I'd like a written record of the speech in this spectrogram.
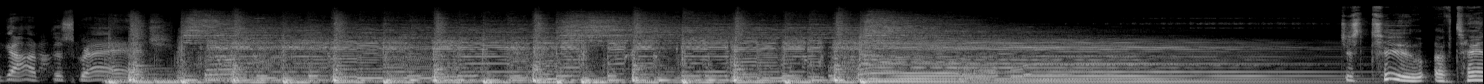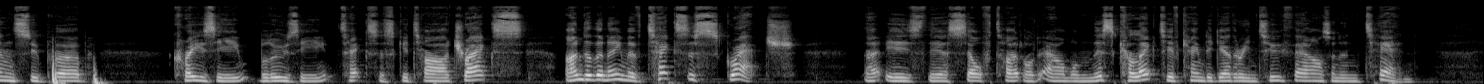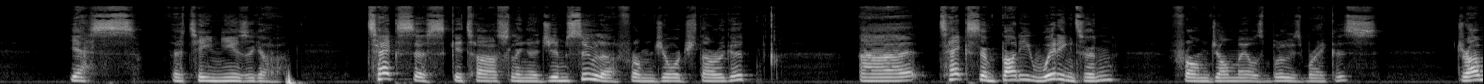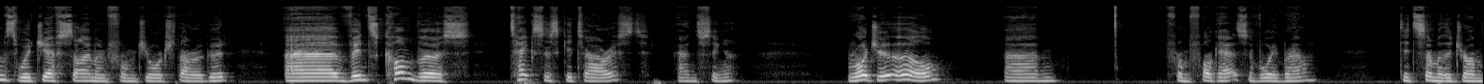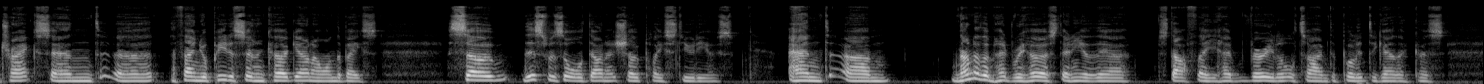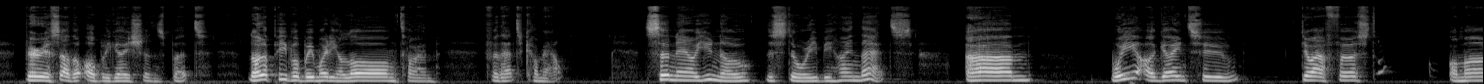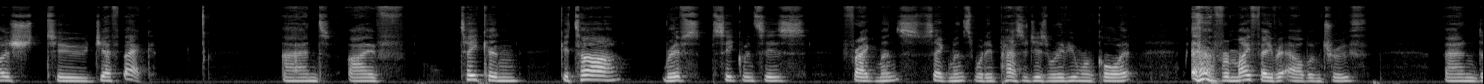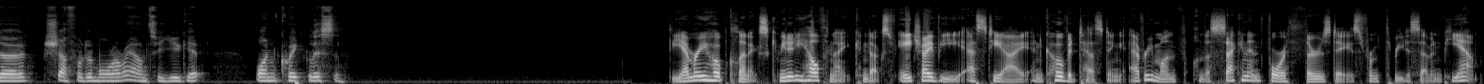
Got the scratch. Just two of ten superb, crazy, bluesy Texas guitar tracks under the name of Texas Scratch. That is their self titled album. This collective came together in 2010. Yes, 13 years ago. Texas guitar slinger Jim Suhler from George Thorogood. Uh, Texan Buddy Whittington from John Mayall's Blues Breakers. Drums were Jeff Simon from George Thorogood. Uh, Vince Converse, Texas guitarist and singer. Roger Earl um, from Foghat Savoy Brown did some of the drum tracks, and uh, Nathaniel Peterson and Kurt Yarno on the bass. So this was all done at Showplace Studios, and um, none of them had rehearsed any of their stuff. They had very little time to pull it together because various other obligations. But a lot of people have been waiting a long time for that to come out. So now you know the story behind that. Um, we are going to do our first homage to Jeff Beck. And I've taken guitar riffs, sequences, fragments, segments, whatever passages, whatever you want to call it, from my favorite album, Truth, and uh, shuffled them all around so you get one quick listen. The Emory Hope Clinic's Community Health Night conducts HIV, STI, and COVID testing every month on the second and fourth Thursdays from 3 to 7 p.m.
